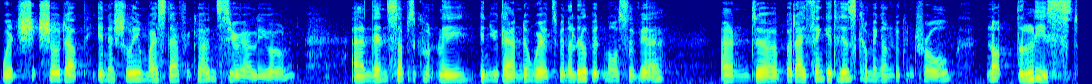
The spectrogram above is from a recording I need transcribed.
which showed up initially in West Africa in Sierra Leone, and then subsequently in Uganda, where it's been a little bit more severe. And, uh, but I think it is coming under control, not the least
